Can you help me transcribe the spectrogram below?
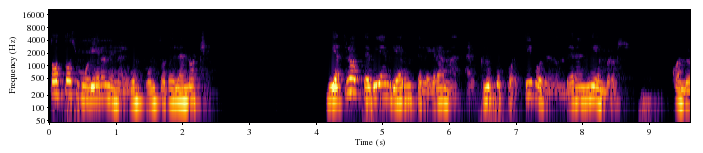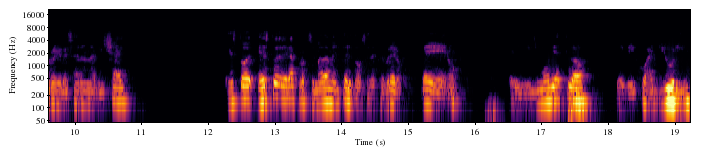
todos murieron en algún punto de la noche. Diatlov debía enviar un telegrama al club deportivo de donde eran miembros cuando regresaran a Vishay. Esto, esto era aproximadamente el 12 de febrero, pero el mismo Diatlov le dijo a Yuri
